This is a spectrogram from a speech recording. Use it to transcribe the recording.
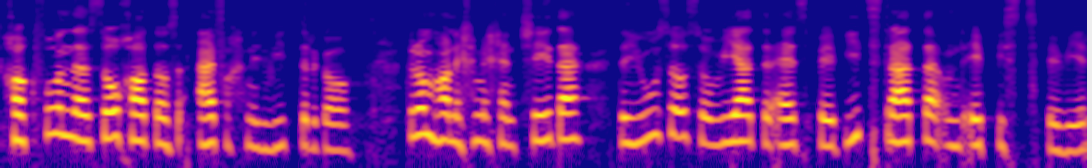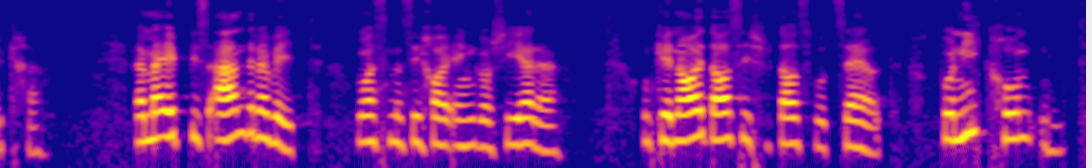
Ich habe gefunden, so kann das einfach nicht weitergehen. Darum habe ich mich entschieden, der JUSO sowie der SP beizutreten und etwas zu bewirken. Wenn man etwas ändern will, muss man sich auch engagieren. Und genau das ist das, was zählt. Von nichts kommt nichts.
